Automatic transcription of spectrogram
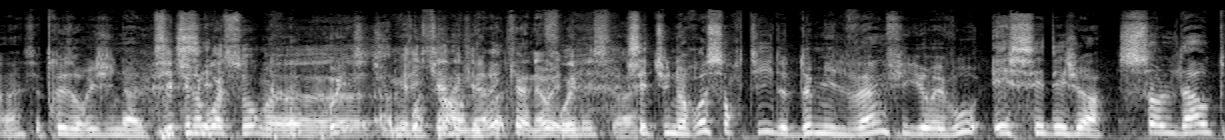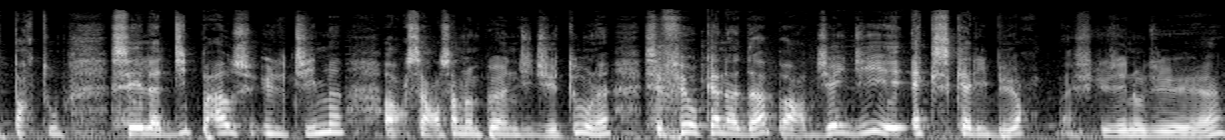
Hein, c'est très original. C'est une boisson euh, Oui, c'est une américaine. boisson américaine, oui. faut aimer ça. C'est une ressortie de 2020, figurez-vous, et c'est déjà sold out partout. C'est la Deep House ultime. Alors, ça ressemble un peu à un DJ Tool. hein. C'est fait au Canada par JD et Excalibur. Excusez-nous du. hein.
